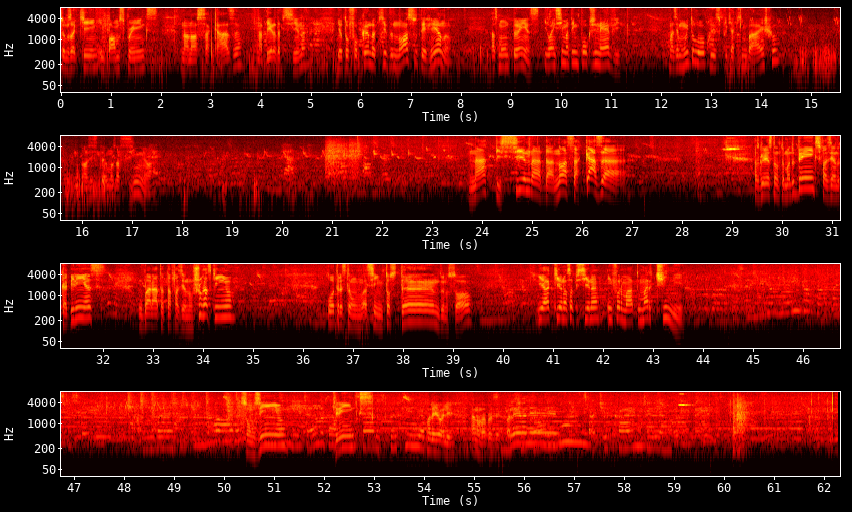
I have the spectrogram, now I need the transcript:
Estamos aqui em Palm Springs, na nossa casa, na beira da piscina. E eu tô focando aqui do nosso terreno as montanhas. E lá em cima tem um pouco de neve. Mas é muito louco isso, porque aqui embaixo nós estamos assim, ó. Na piscina da nossa casa! As gurias estão tomando drinks, fazendo caipirinhas. O Barata tá fazendo um churrasquinho. Outras estão assim tostando no sol. E aqui a nossa piscina em formato martini. Sonzinho, drinks. Olha aí, olha. Ah, não dá pra ver. Olha aí, olha aí. Uh.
